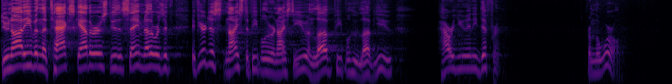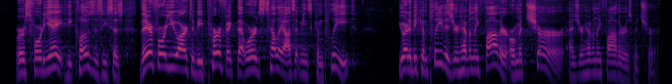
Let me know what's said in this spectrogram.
Do not even the tax gatherers do the same? In other words, if, if you're just nice to people who are nice to you and love people who love you, how are you any different from the world? Verse 48, he closes, he says, Therefore you are to be perfect. That word's teleos, it means complete. You are to be complete as your heavenly Father, or mature as your heavenly Father is mature.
